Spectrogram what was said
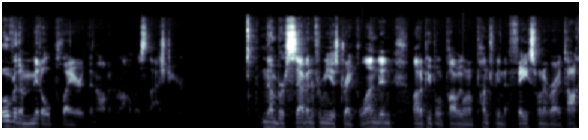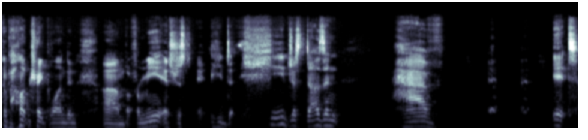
over the middle player than Amon Ra was last year. Number seven for me is Drake London. A lot of people probably want to punch me in the face whenever I talk about Drake London, um, but for me, it's just he he just doesn't have it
